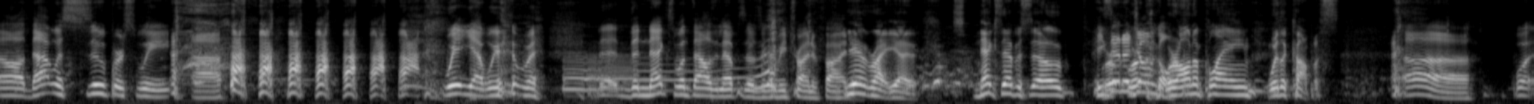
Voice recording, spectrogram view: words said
Oh, that was super sweet. Uh, we yeah we we the, the next 1,000 episodes are gonna be trying to find. Yeah, right. Yeah. Next episode. He's in a we're- jungle. We're on a plane with a compass. Uh, well,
